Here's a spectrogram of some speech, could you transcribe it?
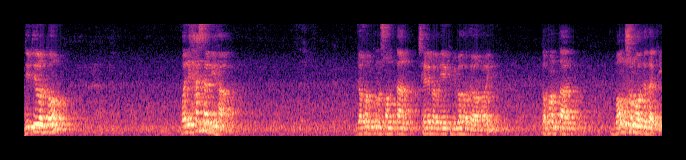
দ্বিতীয়ত হাসাবিহা যখন কোনো সন্তান ছেলে বা মেয়েকে বিবাহ দেওয়া হয়, তখন তার বংশ মর্যাদা কি?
